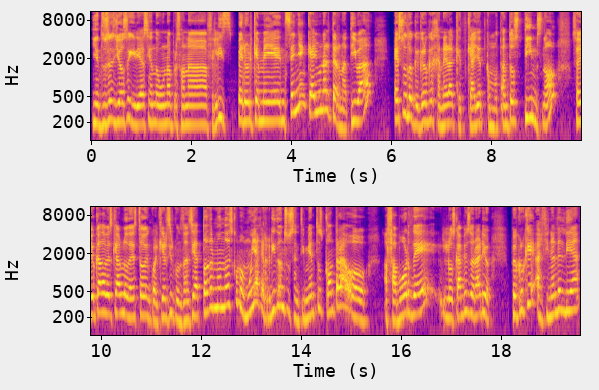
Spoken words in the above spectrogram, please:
y entonces yo seguiría siendo una persona feliz. Pero el que me enseñen que hay una alternativa, eso es lo que creo que genera que, que, haya como tantos teams, ¿no? O sea, yo cada vez que hablo de esto en cualquier circunstancia, todo el mundo es como muy aguerrido en sus sentimientos contra o a favor de los cambios de horario. Pero creo que al final del día,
